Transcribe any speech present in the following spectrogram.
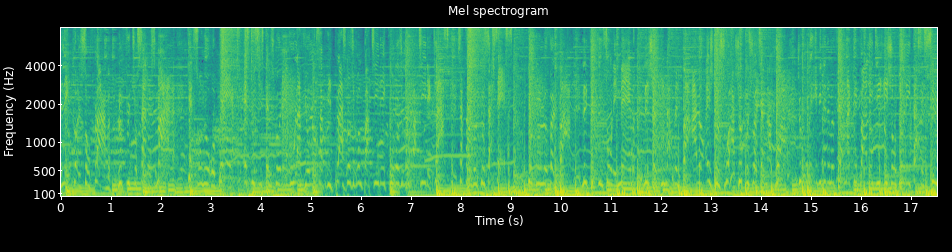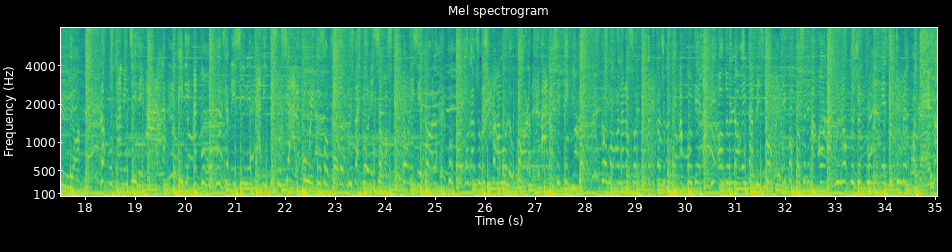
L'école s'enflamme, le futur s'annonce mal. Quels sont nos repères? Est-ce que le système scolaire où la violence a pris place dans une grande partie des cours, dans une grande partie des classes? Certains veulent que ça cesse, d'autres ne le veulent pas. Les victimes sont les mêmes, les jeunes qui n'apprennent pas. Alors ai-je le choix Je peux choisir ma voie. Je pourrais éviter de me faire naquer par les dirigeants de l'État, c'est sûr. Leur programme est idéal, idéal pour reproduire les inégalités sociales. Où est concentré le plus la connaissance? Dans les écoles, pourtant les programmes sont régis par un que je pourrais résoudre tous mes problèmes.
